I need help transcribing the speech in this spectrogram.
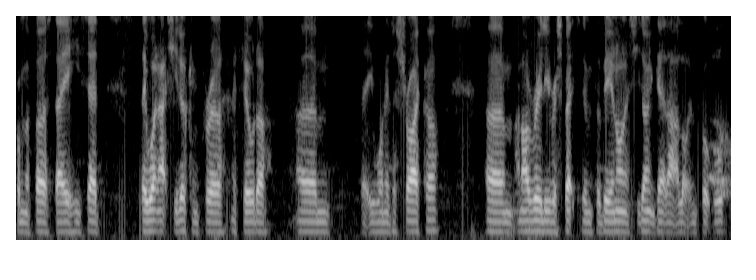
from the first day. He said they weren't actually looking for a midfielder, um, that he wanted a striker. Um, and I really respected him for being honest. You don't get that a lot in football.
